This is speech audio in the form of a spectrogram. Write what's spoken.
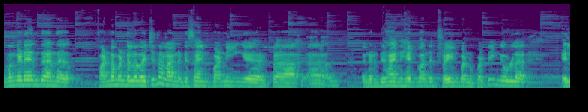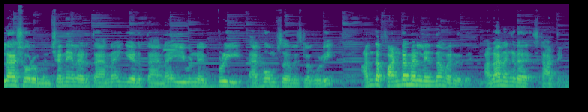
இவங்ககிட்ட இருந்து அந்த ஃபண்டமெண்டலை வச்சு தான் நாங்கள் டிசைன் பண்ணி இங்கே எங்களோட டிசைன் ஹெட் வந்து ட்ரெயின் பண்ணப்பட்டு இங்கே உள்ள எல்லா ஷோரூமும் சென்னையில் எடுத்தாங்கன்னா இங்கே எடுத்தாங்கன்னா ஈவன் இப்படி அட் ஹோம் சர்வீஸில் கூடி அந்த ஃபண்டமெண்ட்லேருந்து தான் வருது. அதான் எங்களோட ஸ்டார்டிங்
